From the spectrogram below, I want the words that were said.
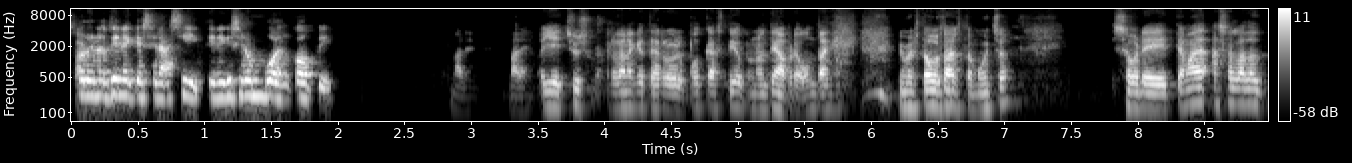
Porque no tiene que ser así, tiene que ser un buen copy. Vale, vale. Oye, Chus, perdona que te robe el podcast, tío, pero una última pregunta que me está gustando esto mucho sobre tema, has hablado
